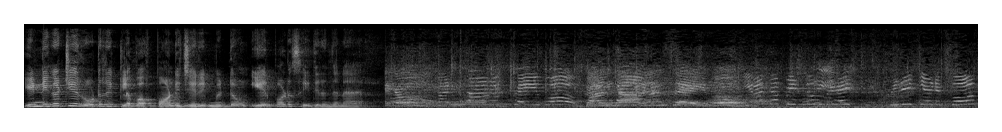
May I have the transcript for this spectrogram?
இந்நிகழ்ச்சியை rotary club of Pondicherry midtown ஏற்பாடு செய்திருந்தனர். செய்வோம். பின்னும் பின்னும் பிரிக்கெடுக்கும்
